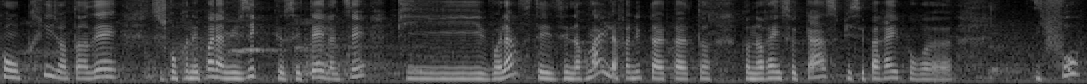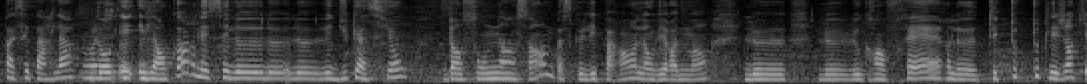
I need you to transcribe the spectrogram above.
compris. J'entendais, si je comprenais pas la musique que c'était, là, tu sais. Puis voilà, c'est normal. Il a fallu que ta, ta- ton, ton oreille se casse. Puis c'est pareil pour... euh, il faut passer par là. Ouais, Donc, et, et là encore, c'est le- le- le- l'éducation dans son ensemble, parce que les parents, l'environnement, le, le, le, grand frère, le, tout, toutes les gens qui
